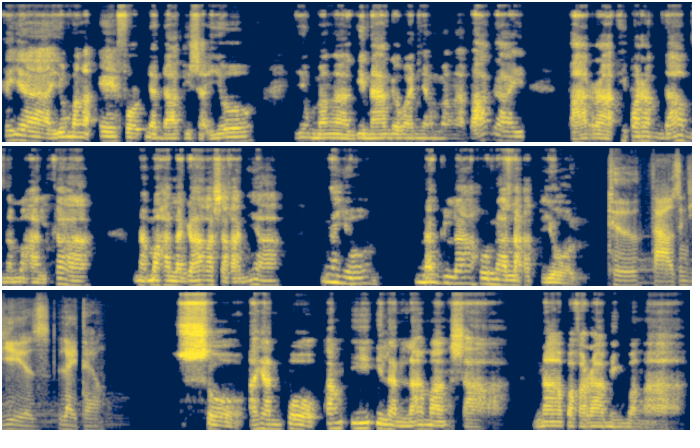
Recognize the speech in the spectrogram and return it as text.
Kaya yung mga effort niya dati sa iyo, yung mga ginagawa niyang mga bagay para iparamdam na mahal ka, na mahalaga ka sa kanya, ngayon naglaho na lahat yon. 2,000 years later. So, ayan po ang iilan lamang sa napakaraming mga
